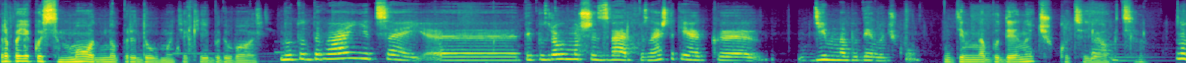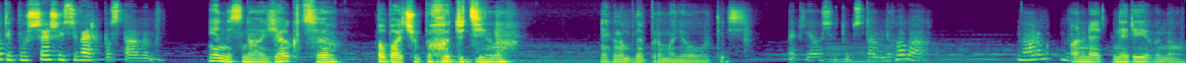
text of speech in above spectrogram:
Треба якось модно придумати, як її будувати. Ну то давай цей. Е, типу, зробимо ще зверху. Знаєш, таке, як е, дім на будиночку. Дім на будиночку, це Так. як це? Ну, типу, ще щось вверх поставимо. Я не знаю, як це. Побачимо по ходу діла. Як воно буде промальовуватись. Так, я ось тут ставлю. Гова. Норм? О, Норм. не, не рівно.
